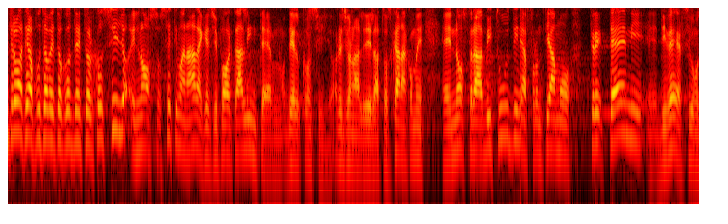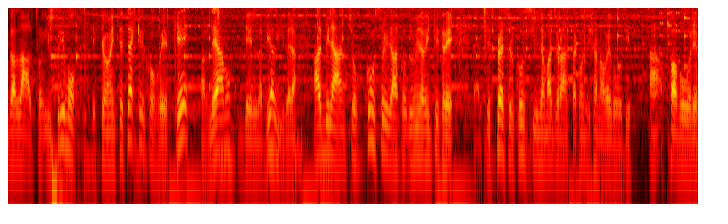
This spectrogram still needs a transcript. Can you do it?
Bentrovati all'appuntamento con Dentro il Consiglio, il nostro settimanale che ci porta all'interno del Consiglio regionale della Toscana. Come è nostra abitudine affrontiamo tre temi eh, diversi uno dall'altro. Il primo estremamente tecnico perché parliamo della via libera al bilancio consolidato 2023. Eh, si è espresso il Consiglio a maggioranza con 19 voti a favore.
